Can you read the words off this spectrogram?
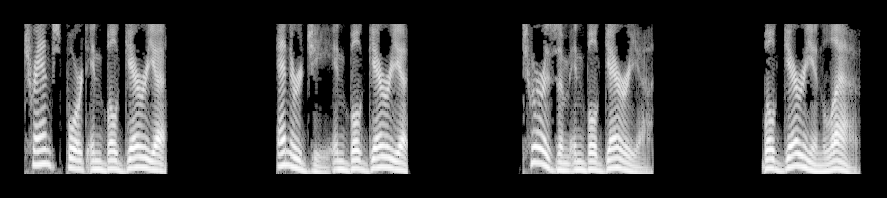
Transport in Bulgaria Energy in Bulgaria Tourism in Bulgaria Bulgarian lev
